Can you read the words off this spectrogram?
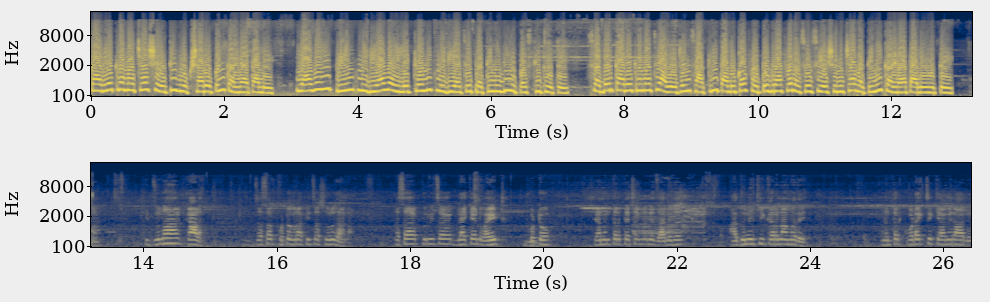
कार्यक्रमाच्या शेवटी वृक्षारोपण करण्यात आले. यावेळी प्रिंट मीडिया व इलेक्ट्रॉनिक मीडियाचे प्रतिनिधी उपस्थित होते. सदर कार्यक्रमाचे आयोजन साक्री तालुका फोटोग्राफर असोसिएशनच्या वतीने करण्यात आले होते. जुना काळ जसा फोटोग्राफीचा सुरू झाला तसा पूर्वीचा ब्लॅक अँड व्हाईट फोटो त्यानंतर त्याच्यामध्ये झालेलं आधुनिकीकरणामध्ये नंतर कोडॅकचे कॅमेरा आले.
